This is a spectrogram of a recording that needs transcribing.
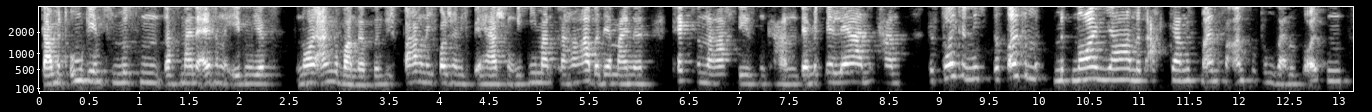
damit umgehen zu müssen, dass meine Eltern eben jetzt neu angewandert sind, die Sprache nicht vollständig beherrschen und ich niemanden habe, der meine Texte nachlesen kann, der mit mir lernen kann. Das sollte nicht, das sollte mit, mit neun Jahren, mit acht Jahren nicht meine Verantwortung sein. Es sollten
